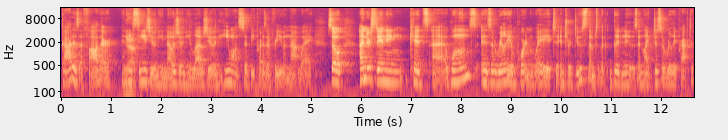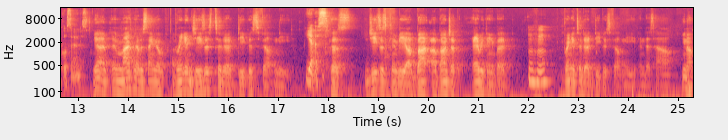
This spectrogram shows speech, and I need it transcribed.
god is a father and Yeah. he sees you and he knows you and he loves you and he wants to be present for you in that way so understanding kids uh, wounds is a really important way to introduce them to the good news in like just a really practical sense Yeah, it reminds me of the saying of bringing Jesus to their deepest felt need. yes Because Jesus can be a, bu- a bunch of everything, but bring it to their deepest felt need. And that's how, you know,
